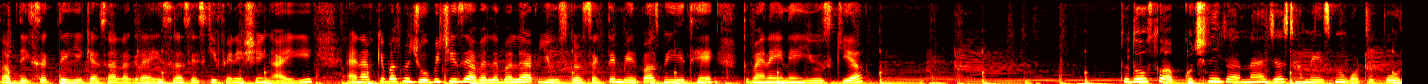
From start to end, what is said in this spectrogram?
तो आप देख सकते हैं ये कैसा लग रहा है। इस तरह से इसकी फिनिशिंग आएगी। एंड आपके पास में जो भी चीज़ें अवेलेबल है, आप यूज़ कर सकते हैं। मेरे पास में ये थे तो मैंने इन्हें यूज़ किया। तो दोस्तों, अब कुछ नहीं करना है, जस्ट हमें इसमें वाटर पोर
